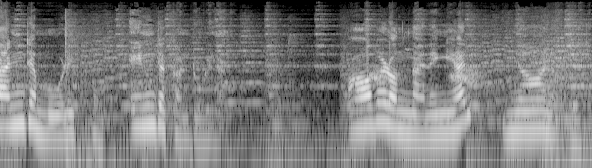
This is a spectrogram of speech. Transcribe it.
തന്റെ മോളിപ്പോ എന്റെ കൺട്രോളിലാണ് അവളൊന്നനങ്ങിയാൽ ഞാൻ അഭിനയിക്കും.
